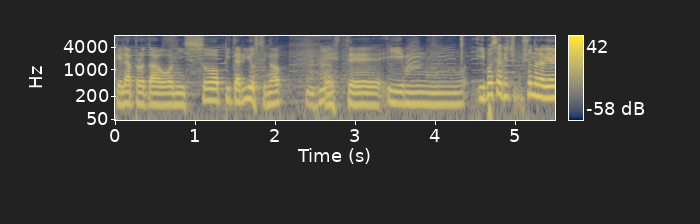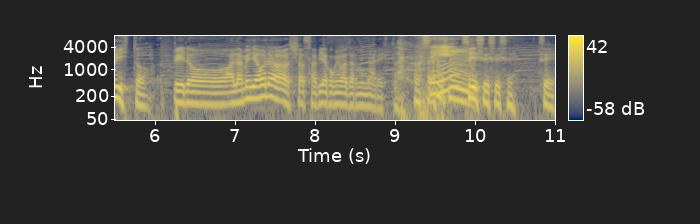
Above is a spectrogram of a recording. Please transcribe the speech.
que la protagonizó Peter Ustinov. Este, y, mm, y vos sabés que yo, yo no la había visto, pero a la media hora ya sabía cómo iba a terminar esto. ¿Sí? sí, sí, sí, sí. sí.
